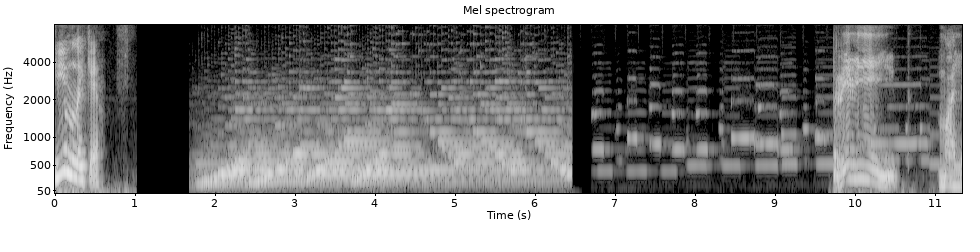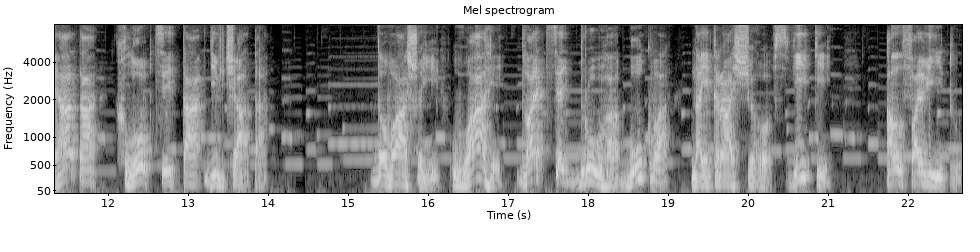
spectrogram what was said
Сімлики. Привіт! Малята, хлопці та дівчата. До вашої уваги 22 буква найкращого в світі алфавіту.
